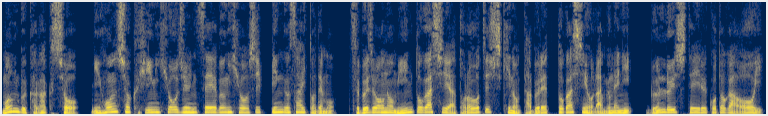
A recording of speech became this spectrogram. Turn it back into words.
文部科学省、日本食品標準成分表シッピングサイトでも、粒状のミント菓子やトローチ式のタブレット菓子をラムネに分類していることが多い。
